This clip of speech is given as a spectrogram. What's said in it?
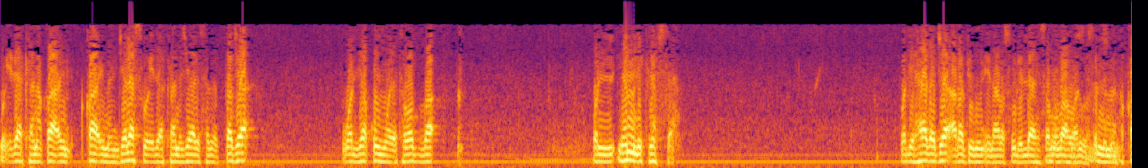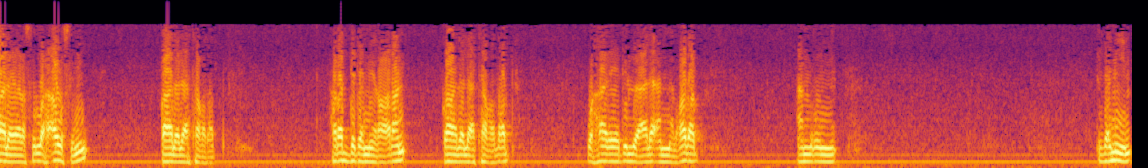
وإذا كان قائم قائما جلس وإذا كان جالسا اضطجع وليقم ويتوضأ وليملك نفسه. ولهذا جاء رجل إلى رسول الله صلى الله عليه وسلم فقال يا رسول الله أوصني. قال لا تغضب. فردد مرارا قال لا تغضب. وهذا يدل على أن الغضب أمر ذميم.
